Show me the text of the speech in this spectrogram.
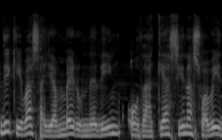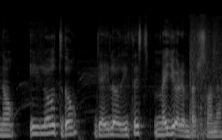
Di que vas a llamber un dedín o da que asina suavino. Y lo otro, y ahí lo dices, mejor en persona.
